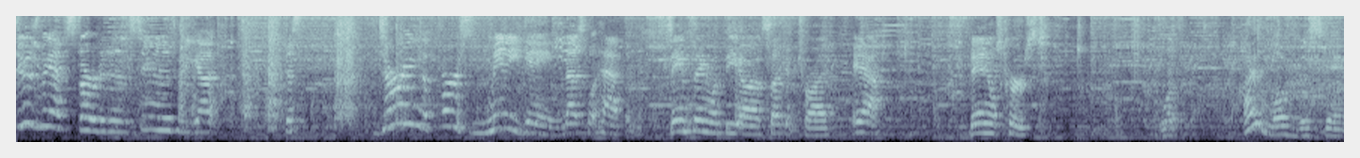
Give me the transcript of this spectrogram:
As soon as we got started, and as soon as we got just during the first mini game, that's what happened. Same thing with the uh, second try. Yeah. Daniel's cursed. What? I love this game.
